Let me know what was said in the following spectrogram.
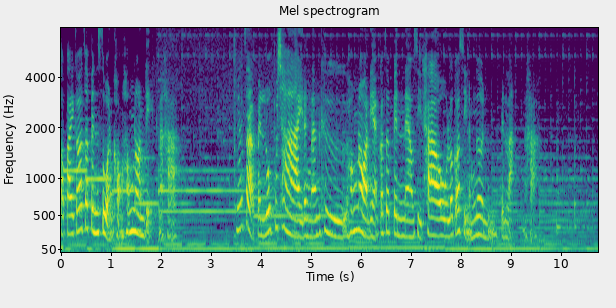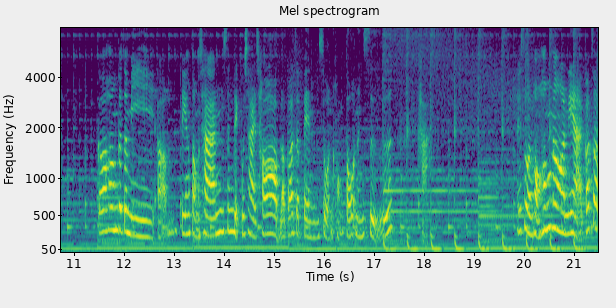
ต่อไปก็จะเป็นส่วนของห้องนอนเด็กนะคะ เนื่องจากเป็นลูกผู้ชายดังนั้นคือห้องนอนเนี่ยก็จะเป็นแนวสีเทาแล้วก็สีน้ำเงินเป็นหลักนะคะก็ห้องก็จะมีเตียงสองชั้น ซึ่งเด็กผู้ชายชอบ แล้วก็จะเป็นส่วนของโต๊ะหนังสือ ในส่วนของห้องนอนเนี่ยก็จะ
